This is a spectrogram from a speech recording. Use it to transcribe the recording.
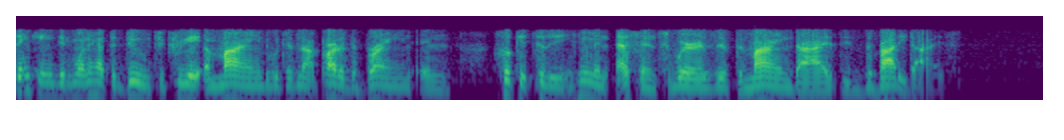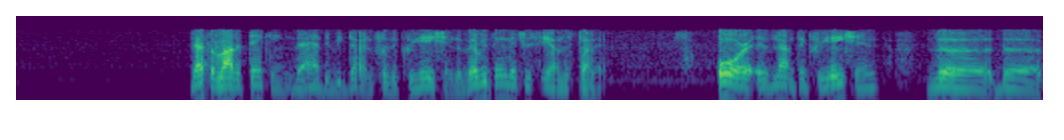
thinking did one have to do to create a mind which is not part of the brain and hook it to the human essence whereas if the mind dies, the, the body dies. That's a lot of thinking that had to be done for the creation of everything that you see on this planet. Or, if not the creation, the the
